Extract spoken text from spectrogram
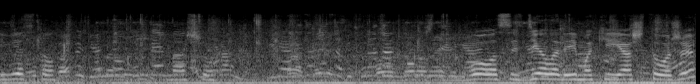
Невесту нашу волосы сделали и макияж тоже.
